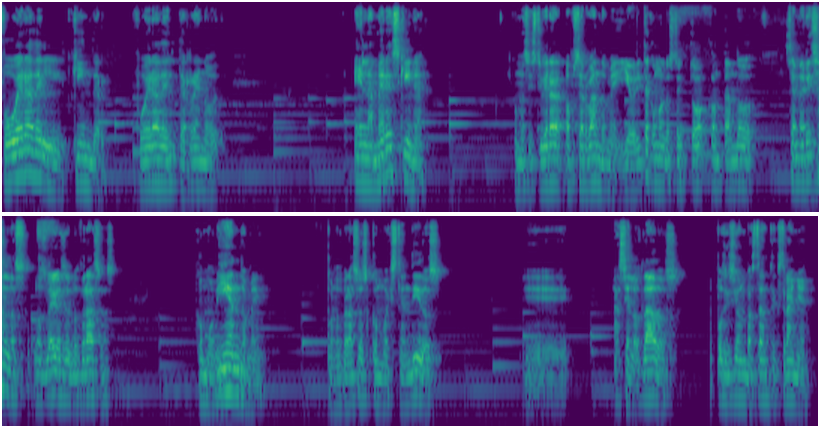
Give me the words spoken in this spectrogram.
fuera del kinder, fuera del terreno, en la mera esquina, como si estuviera observándome. Y ahorita como lo estoy contando, se me erizan los, los vellos de los brazos, como viéndome, con los brazos como extendidos eh, hacia los lados, una posición bastante extraña.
